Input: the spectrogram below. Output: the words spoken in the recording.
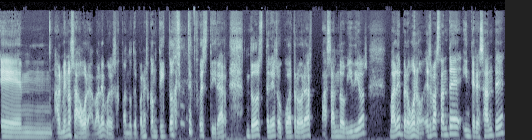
al menos ahora, ¿vale? Pues cuando te pones con TikTok te puedes tirar dos, tres o cuatro horas pasando vídeos, ¿vale? Pero bueno, es bastante interesante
